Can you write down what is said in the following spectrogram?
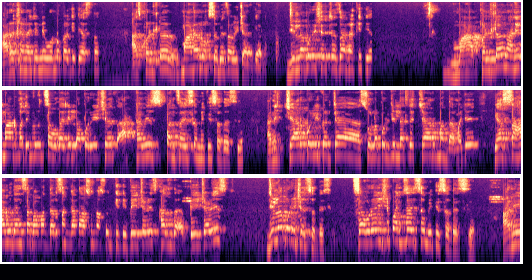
आरक्षणाच्या निवडणुका किती असतात? आज फलटर माढा लोकसभेचा विचार केला. जिल्हा परिषदच्या जागा किती आहेत? महा फलटण आणि माडमध्ये मिळून चौदा जिल्हा परिषद अठ्ठावीस पंचायत समिती सदस्य आणि चार पलीकडच्या सोलापूर जिल्ह्यातले चार मतदार. म्हणजे या सहा विधानसभा मतदारसंघात असून असून किती? बेचाळीस खासदार बेचाळीस जिल्हा परिषद सदस्य चौऱ्याऐंशी पंचायत समिती सदस्य आणि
